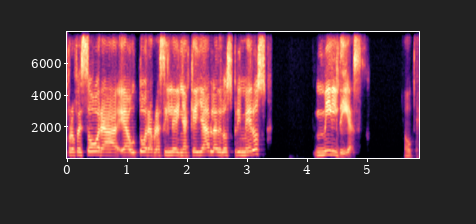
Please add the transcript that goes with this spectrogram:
profesora, eh, autora brasileña, que ella habla de los primeros mil días. Ok.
